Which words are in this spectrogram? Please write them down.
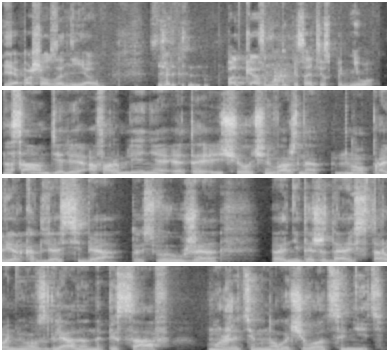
Я пошел за одеялом. Подкаст буду писать из-под него. На самом деле оформление – это еще очень важная ну, проверка для себя. То есть вы уже, э, не дожидаясь стороннего взгляда, написав, можете много чего оценить.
